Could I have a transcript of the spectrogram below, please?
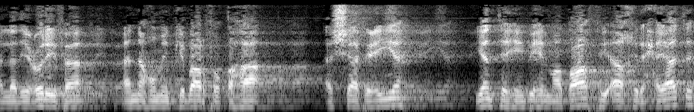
الذي عرف أنه من كبار فقهاء الشافعية ينتهي به المطاف في آخر حياته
